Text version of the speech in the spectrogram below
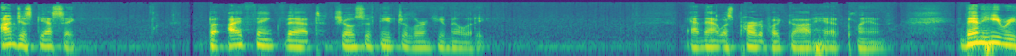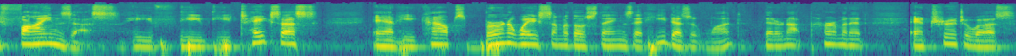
I'm just guessing. But I think that Joseph needed to learn humility. And that was part of what God had planned. Then he refines us. He, he, takes us and he helps burn away some of those things that he doesn't want, that are not permanent and true to us.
